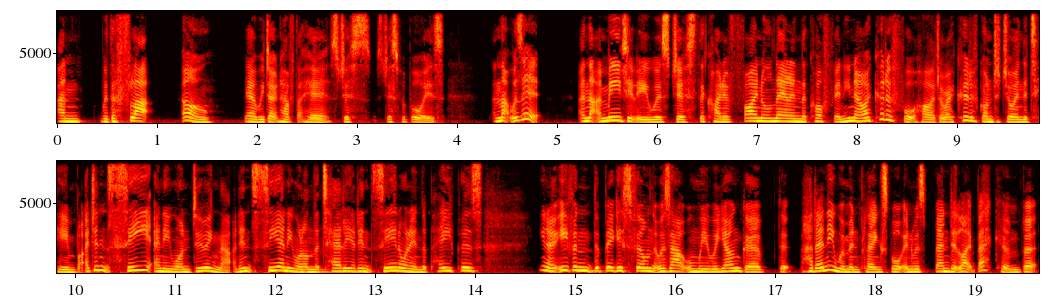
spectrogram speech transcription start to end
And with a flat, oh, yeah, we don't have that here. It's just it's just for boys, and that was it. And that immediately was just the kind of final nail in the coffin. You know, I could have fought harder. I could have gone to join the team, but I didn't see anyone doing that. I didn't see anyone on the mm. telly. I didn't see anyone in the papers. You know, even the biggest film that was out when we were younger that had any women playing sport in was Bend It Like Beckham. But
